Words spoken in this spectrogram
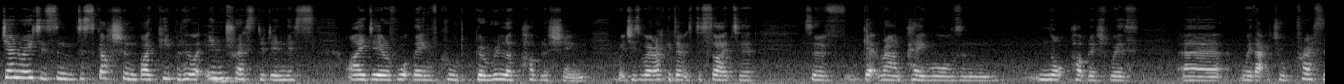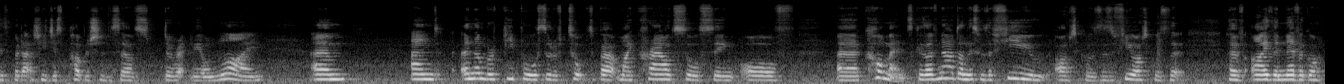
generated some discussion by people who are interested in this idea of what they have called guerrilla publishing, which is where academics decide to sort of get around paywalls and not publish with uh, with actual presses, but actually just publish themselves directly online. Um, and a number of people sort of talked about my crowdsourcing of uh, comments because I've now done this with a few articles. There's a few articles that have either never got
